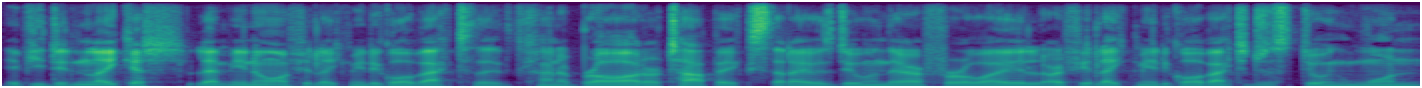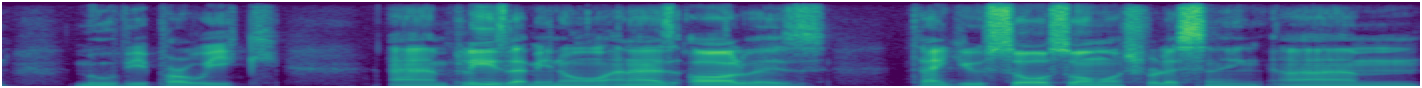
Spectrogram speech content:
If you didn't like it, let me know. If you'd like me to go back to the kind of broader topics that I was doing there for a while, or if you'd like me to go back to just doing one movie per week, um, please let me know. And as always, thank you so so much for listening. Um,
